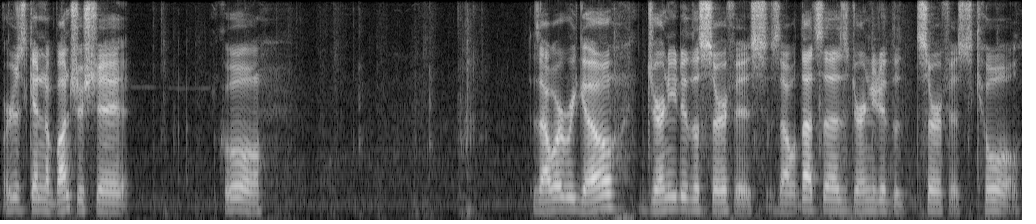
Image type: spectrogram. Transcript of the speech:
We're just getting a bunch of shit. Cool. Is that where we go? Journey to the surface. Is that what that says? Journey to the surface. Cool.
